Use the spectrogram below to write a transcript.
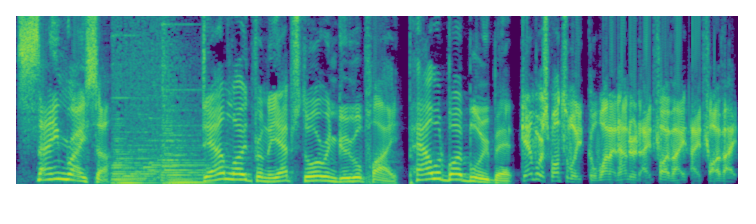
Same Racer. Download from the App Store and Google Play. Powered by Bluebet. Gamble responsibly. Call 1 800 858 858.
